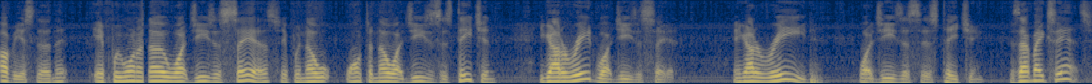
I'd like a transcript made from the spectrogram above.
obvious, doesn't it? If we want to know what Jesus says, if we know, want to know what Jesus is teaching, you got to read what Jesus said. You got to read what Jesus is teaching. Does that make sense?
